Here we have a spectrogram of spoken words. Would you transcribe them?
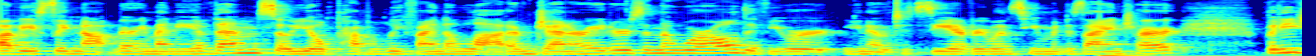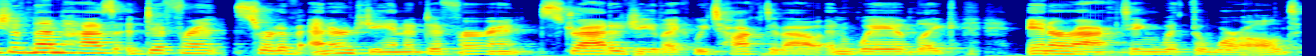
obviously not very many of them so you'll probably find a lot of generators in the world if you were you know to see everyone's human design chart but each of them has a different sort of energy and a different strategy like we talked about and way of like interacting with the world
